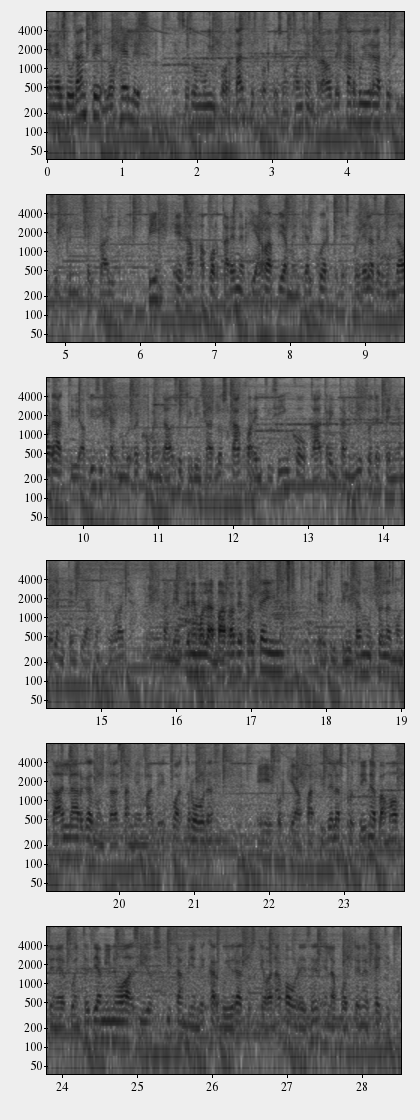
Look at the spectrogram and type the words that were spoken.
En el durante, los geles, estos son muy importantes porque son concentrados de carbohidratos y su principal fin es aportar energía rápidamente al cuerpo. Después de la segunda hora de actividad física es muy recomendado utilizarlos cada 45 o cada 30 minutos dependiendo de la intensidad con que vaya. También tenemos las barras de proteína que se utilizan mucho en las montadas largas, montadas también más de 4 horas eh, porque a partir de las proteínas vamos a obtener fuentes de aminoácidos y también de carbohidratos que van a favorecer el aporte energético.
